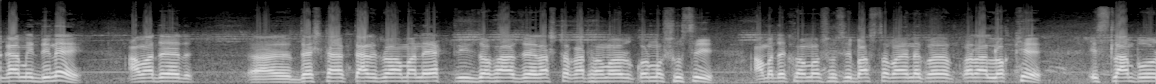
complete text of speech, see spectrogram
আগামী দিনে আমাদের দেশনায়ক তারেক রহমানের একত্রিশ দফা যে রাষ্ট্র কাঠামোর কর্মসূচি, আমাদের কর্মসূচি বাস্তবায়ন করার লক্ষ্যে ইসলামপুর,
